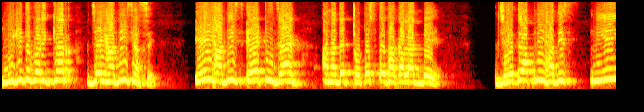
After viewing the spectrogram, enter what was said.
লিখিত পরীক্ষার যে হাদিস আছে, এই হাদিস এ টু জেড আমাদের ঠোঁটস্থ থাকা লাগবে। যেহেতু আপনি হাদিস নিয়েই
